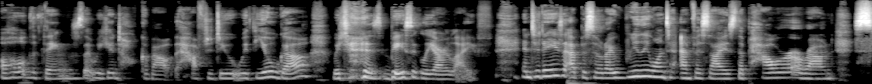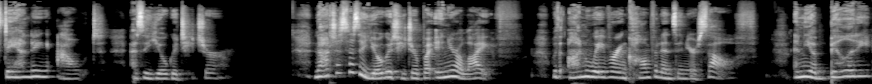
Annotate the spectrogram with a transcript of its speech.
All the things that we can talk about that have to do with yoga, which is basically our life. In today's episode, I really want to emphasize the power around standing out as a yoga teacher not just as a yoga teacher, but in your life, with unwavering confidence in yourself and the ability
